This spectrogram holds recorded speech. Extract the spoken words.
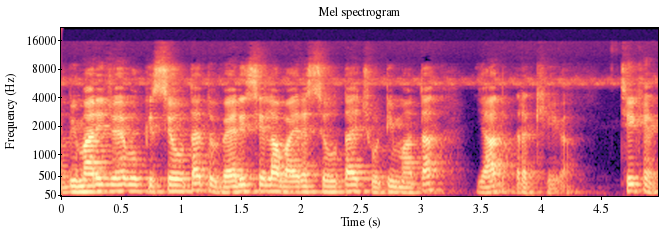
बीमारी जो है वो किससे होता है? तो वेरिसेला वायरस से होता है। छोटी माता, याद रखिएगा। ठीक है?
